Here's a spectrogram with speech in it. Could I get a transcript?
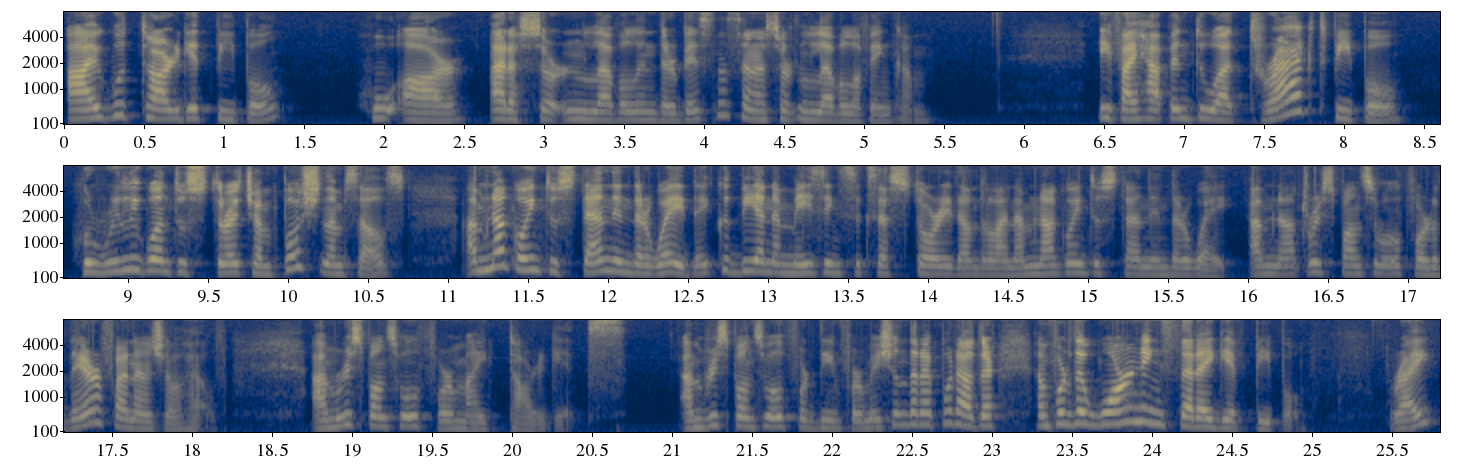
I would target people who are at a certain level in their business and a certain level of income. If I happen to attract people who really want to stretch and push themselves, I'm not going to stand in their way. They could be an amazing success story down the line. I'm not going to stand in their way. I'm not responsible for their financial health. I'm responsible for my targets. I'm responsible for the information that I put out there and for the warnings that I give people, right?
